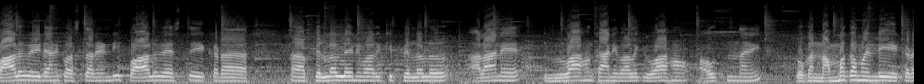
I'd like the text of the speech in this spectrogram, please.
పాలు వేయడానికి వస్తారండి. పాలు వేస్తే ఇక్కడ పిల్లలు లేని వారికి పిల్లలు అలానే వివాహం కాని వాళ్ళకి వివాహం అవుతుందని ఒక నమ్మకం అండి ఇక్కడ.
